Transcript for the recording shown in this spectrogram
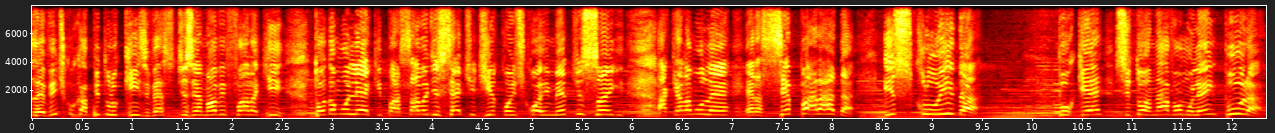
Levítico capítulo 15, verso 19 fala que toda mulher que passava de sete dias com escorrimento de sangue, aquela mulher era separada, excluída, porque se tornava uma mulher impura.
